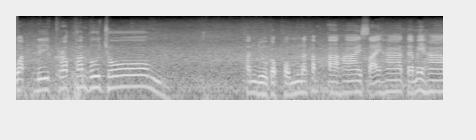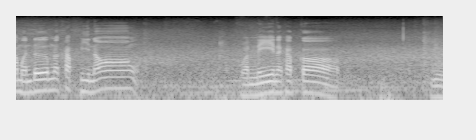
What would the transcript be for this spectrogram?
วัสดีครับท่านผู้ชม ท่านอยู่กับผมนะครับอาหายสายฮาแต่ไม่ฮาเหมือนเดิมนะครับ พี่น้อง วันนี้นะครับก็อยู่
